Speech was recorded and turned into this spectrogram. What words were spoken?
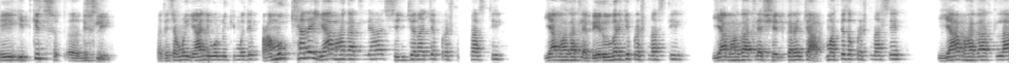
ही इतकीच दिसली. त्याच्यामुळे या निवडणुकीमध्ये प्रामुख्याने या भागातल्या सिंचनाचे प्रश्न असतील या भागातल्या बेरोजगारीचे प्रश्न असतील या भागातल्या शेतकऱ्यांच्या आत्महत्येचा प्रश्न असेल या भागातला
